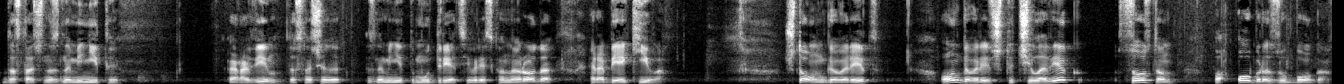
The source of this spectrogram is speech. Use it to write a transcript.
достаточно знаменитый раввин, достаточно знаменитый мудрец еврейского народа, Раби Акива. Что он говорит? Он говорит, что человек создан по образу Бога.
